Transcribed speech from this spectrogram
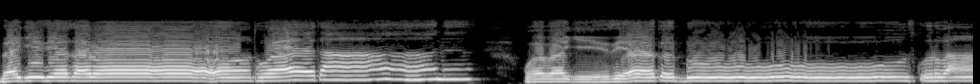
በጊዜ ጸሎት ወዕጣን ወበጊዜ ቅዱስ ቁርባን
